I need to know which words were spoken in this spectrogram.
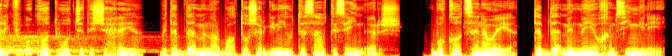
اشترك في باقات واتشت الشهرية بتبدأ من 14 جنيه و99 قرش وباقات سنوية تبدأ من 150 جنيه.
